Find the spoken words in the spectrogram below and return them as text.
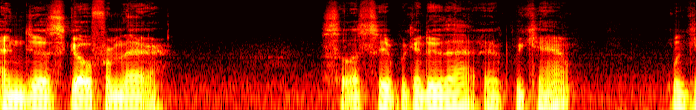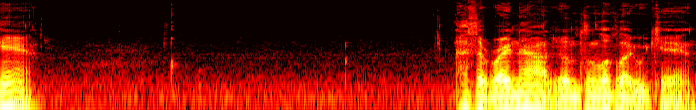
and just go from there. So let's see if we can do that. If we can't, we can't. As of right now, it doesn't look like we can.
